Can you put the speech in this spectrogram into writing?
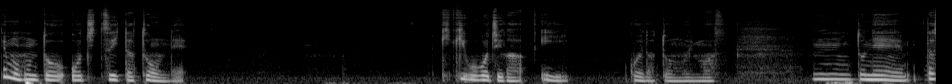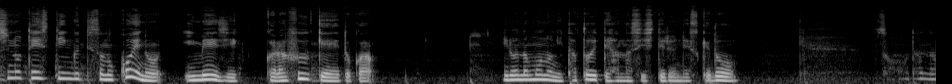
でも本当落ち着いたトーンで、聞き心地がいい声だと思います。うんとね、私のテイスティングってその声のイメージから風景とか、いろんなものに例えて話してるんですけど、そうだな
